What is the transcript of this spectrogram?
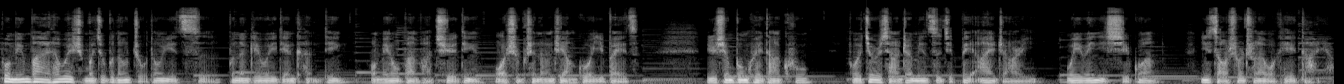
不明白他为什么就不能主动一次，不能给我一点肯定。我没有办法确定我是不是能这样过一辈子。女生崩溃大哭，我就是想证明自己被爱着而已。我以为你习惯了，你早说出来我可以改呀。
